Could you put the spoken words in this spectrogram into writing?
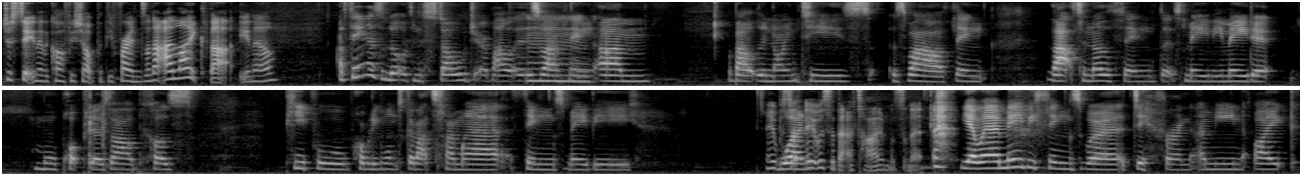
just sitting in a coffee shop with your friends, and I, I like that. You know. I think there's a lot of nostalgia about it as well. I think um, about the '90s as well. I think that's another thing that's maybe made it more popular as well because people probably want to go back to a time where things maybe It was a, it was a better time, wasn't it? Yeah, where maybe things were different. I mean, like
